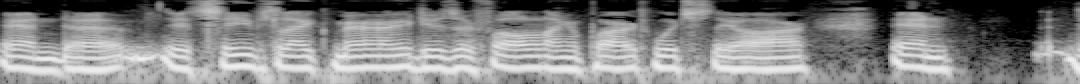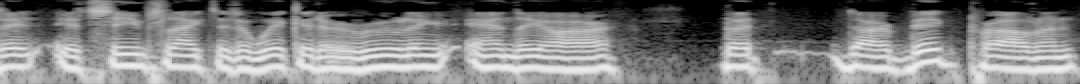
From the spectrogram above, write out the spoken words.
and uh, it seems like marriages are falling apart, which they are, and they, it seems like the wicked are ruling, and they are. But our big problem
